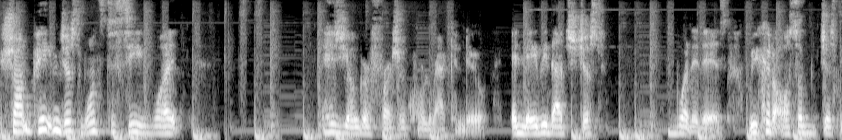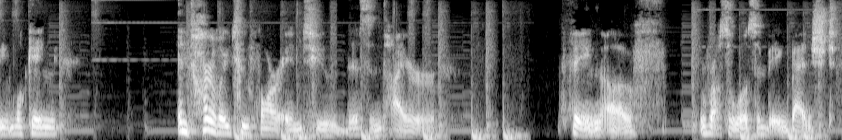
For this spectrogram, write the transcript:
Sean Payton just wants to see what his younger, fresher quarterback can do. And maybe that's just what it is. We could also just be looking entirely too far into this entire thing of Russell Wilson being benched.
